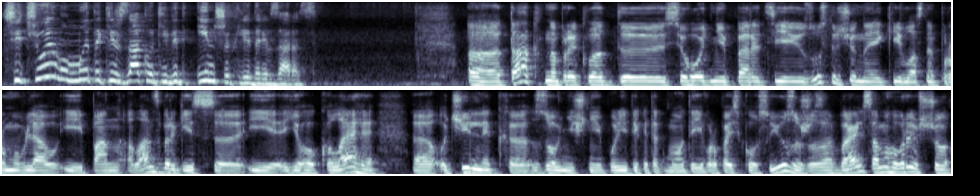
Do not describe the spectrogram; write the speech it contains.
Чи чуємо ми такі ж заклики від інших лідерів зараз? Е, так, наприклад, е, сьогодні перед цією зустрічю, на якій власне промовляв і пан Ландсбергіс, е, і його колеги, очільник зовнішньої політики, так мовити, Європейського союзу, Жозеф Борель саме говорив, що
